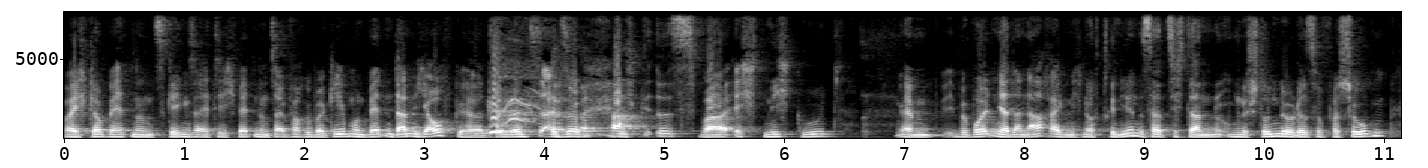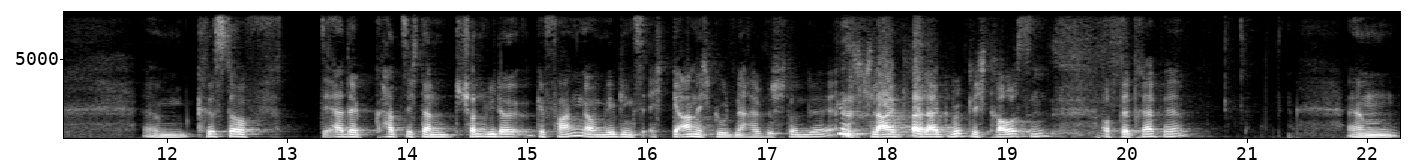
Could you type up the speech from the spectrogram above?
weil ich glaube, wir hätten uns gegenseitig, wir hätten uns einfach übergeben und wir hätten dann nicht aufgehört. Uns, also ich, es war echt nicht gut. Ähm, wir wollten ja danach eigentlich noch trainieren, das hat sich dann um eine Stunde oder so verschoben. Ähm, Christoph, der, der hat sich dann schon wieder gefangen, aber mir ging es echt gar nicht gut eine halbe Stunde. Also ich lag, lag wirklich draußen auf der Treppe. Ähm,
